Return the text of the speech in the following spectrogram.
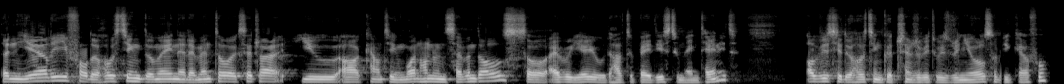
Then yearly for the hosting domain elementor etc you are counting $107 so every year you would have to pay this to maintain it Obviously, the hosting could change a bit with renewal, so be careful.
